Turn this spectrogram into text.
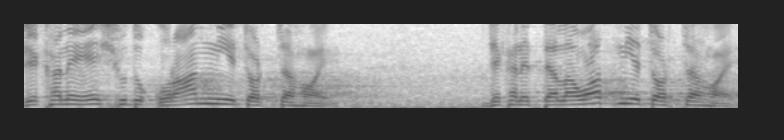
যেখানে শুধু কোরআন নিয়ে চর্চা হয়, যেখানে তেলাওয়াত নিয়ে চর্চা হয়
